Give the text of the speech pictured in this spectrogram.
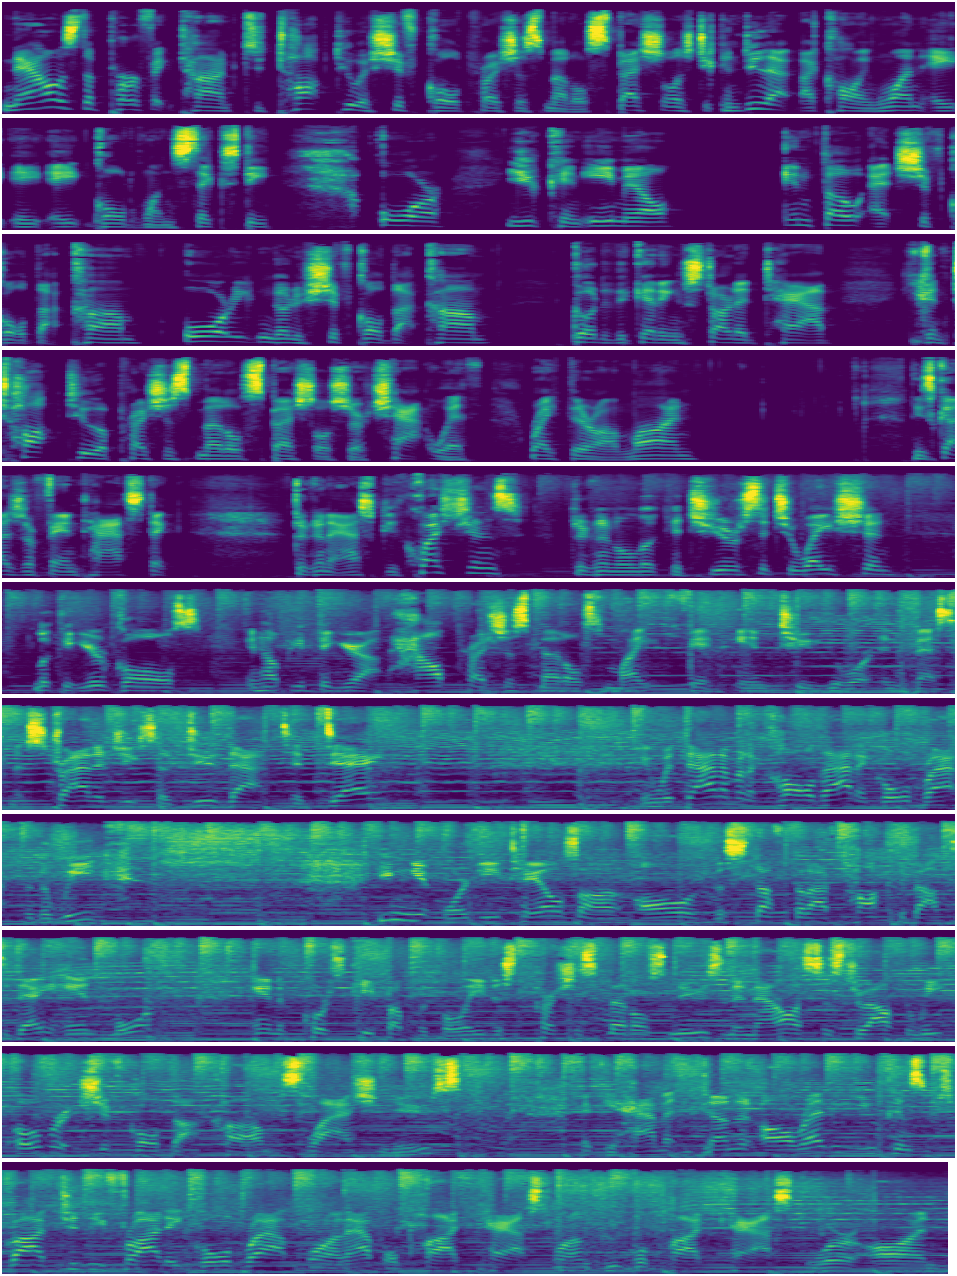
now is the perfect time to talk to a SchiffGold precious metals specialist. You can do that by calling 1 888 Gold 160, or you can email info at schiffgold.com or you can go to schiffgold.com, go to the Getting Started tab. You can talk to a precious metal specialist or chat with right there online. These guys are fantastic. They're going to ask you questions, they're going to look at your situation, look at your goals, and help you figure out how precious metals might fit into your investment strategy. So do that today. And with that, I'm going to call that a gold wrap for the week. You can get more details on all of the stuff that I've talked about today and more and of course, keep up with the latest precious metals news and analysis throughout the week over at schiffgold.com slash news. If you haven't done it already, you can subscribe to the Friday Gold Wrap. We're on Apple Podcast, we're on Google Podcast, we're on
